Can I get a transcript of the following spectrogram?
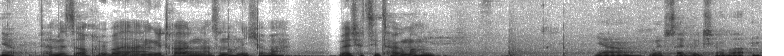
Ja. Wir haben jetzt auch überall eingetragen, also noch nicht, aber werde ich jetzt die Tage machen. Ja, Website würde ich noch warten.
